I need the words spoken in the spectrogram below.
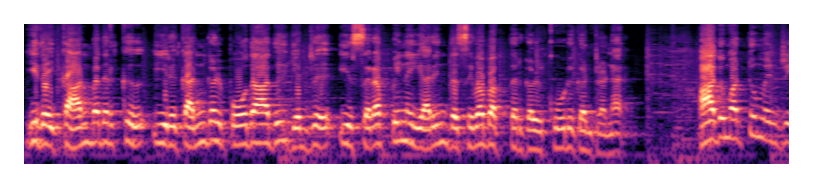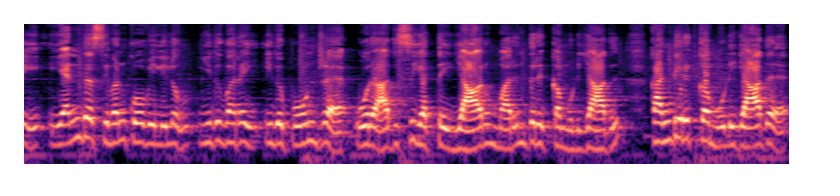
இதை காண்பதற்கு இரு கண்கள் போதாது என்று இச்சிறப்பினை அறிந்த சிவபக்தர்கள் கூறுகின்றனர். அது மட்டுமின்றி எந்த சிவன் கோவிலிலும் இதுவரை இது போன்ற ஒரு அதிசயத்தை யாரும் அறிந்திருக்க முடியாது கண்டிருக்க முடியாத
